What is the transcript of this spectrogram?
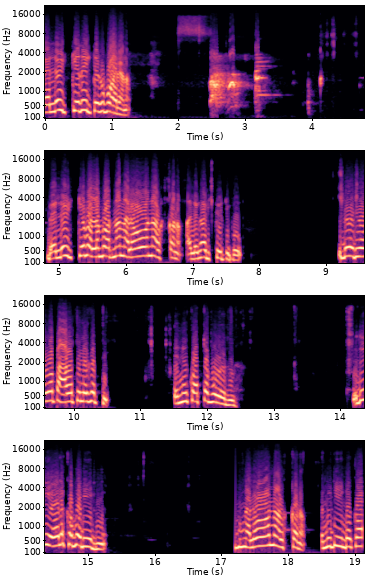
വെല്ലം ഇരിക്കിയത് ഇറ്റക്ക് പോരണം. വെല്ലം ഇരിക്കുക വെള്ളം പോരണം നല്ലോണം ഇളക്കണം. അല്ലെങ്കിൽ അടിച്ചു വെച്ചു പോകും ഇത് ഒരു വക പാകത്തിലേക്ക് എത്തി. എന്നെ കൊറ്റപ്പുഴ ഇടുന്നു. ഇത് ഏലക്ക പൊടി ഇടുന്നു. ഇത് നല്ലോണം ഇളക്കണം എന്നിട്ട് ഇതിന്റെയൊക്കെ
